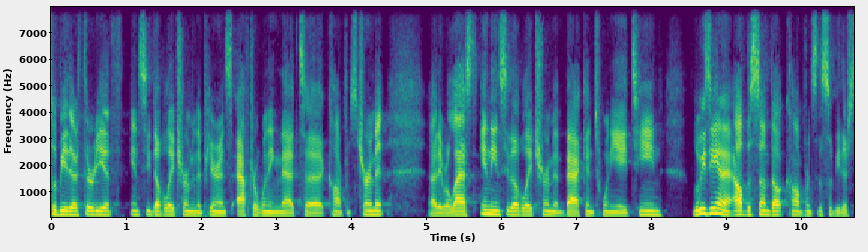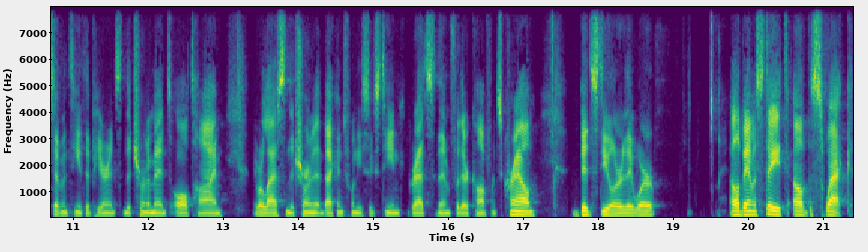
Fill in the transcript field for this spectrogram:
Will be their 30th NCAA tournament appearance after winning that uh, conference tournament. Uh, they were last in the NCAA tournament back in 2018. Louisiana out of the Sun Belt Conference. This will be their 17th appearance in the tournament all time. They were last in the tournament back in 2016. Congrats to them for their conference crown. Bid stealer they were. Alabama State out of the SWAC.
